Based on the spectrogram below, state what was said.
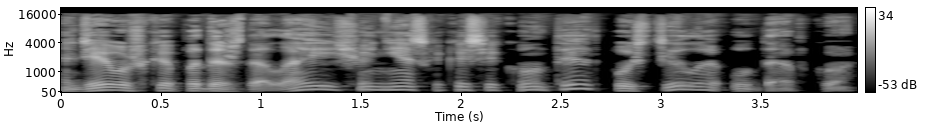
Девушка подождала еще несколько секунд и отпустила удавку.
